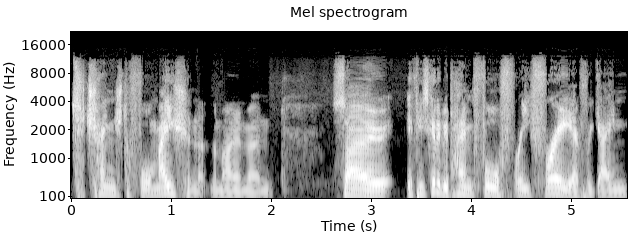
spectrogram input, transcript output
to change the formation at the moment. So if he's going to be playing four three three every game,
